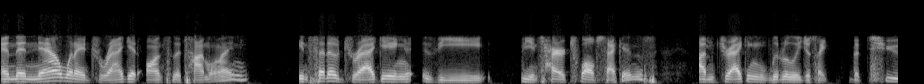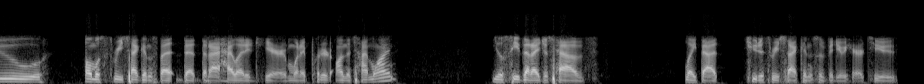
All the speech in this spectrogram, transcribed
And then now when I drag it onto the timeline, instead of dragging the, the entire 12 seconds, I'm dragging literally just like the two, almost three seconds that, that, that I highlighted here. And when I put it on the timeline, you'll see that I just have like that two to three seconds of video here, two,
